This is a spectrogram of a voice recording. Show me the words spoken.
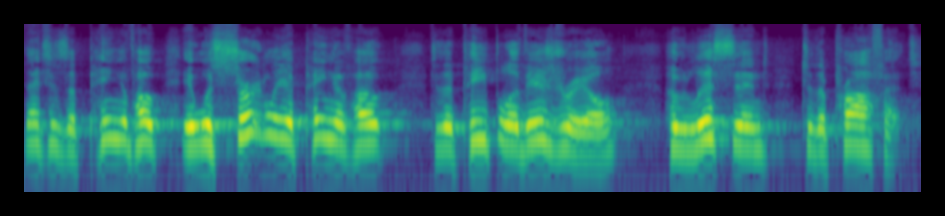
That is a ping of hope. It was certainly a ping of hope to the people of Israel who listened to the prophet.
